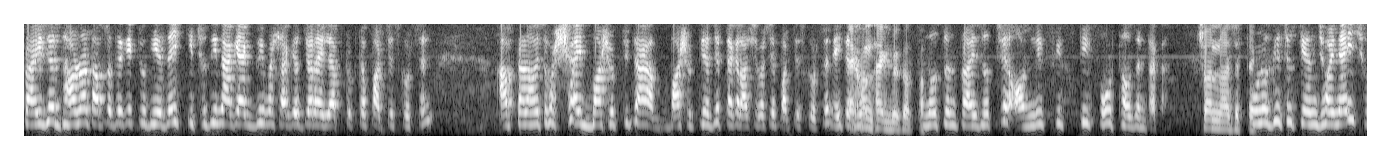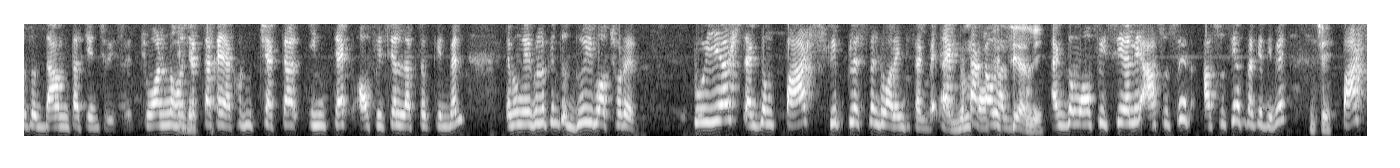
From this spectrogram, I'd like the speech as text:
প্রাইজের ধারণাটা আপনাদেরকে একটু দিয়ে দেই। কিছুদিন আগে এক দুই মাস আগে যারা এই ল্যাপটপটা পারচেস করছেন আপনারা হয়তো বা ষাট বাষট্টি টাকা বাষট্টি হাজার টাকার আশেপাশে পারচেস করছেন। এটা এখন থাকবে কত? নতুন প্রাইস হচ্ছে অনলি ফিফটি ফোর থাউজেন্ড টাকা। কোনো কিছু চেঞ্জ হয় নাই শুধু দামটা চেঞ্জ হয়েছে। চুয়ান্ন হাজার টাকায় এখন হচ্ছে একটা ইনট্যাক্ট অফিসিয়াল ল্যাপটপ কিনবেন। এবং এগুলো কিন্তু দুই বছরের টু ইয়ার্স একদম পার্টস রিপ্লেসমেন্ট ওয়ারেন্টি থাকবে। একদম officially? একদম অফিসিয়ালি আসুসের আসুসি আপনাকে দিবে। পার্টস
